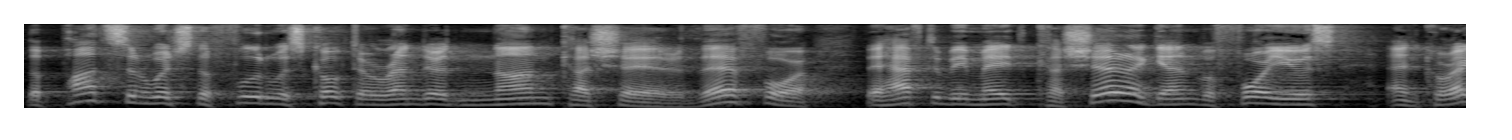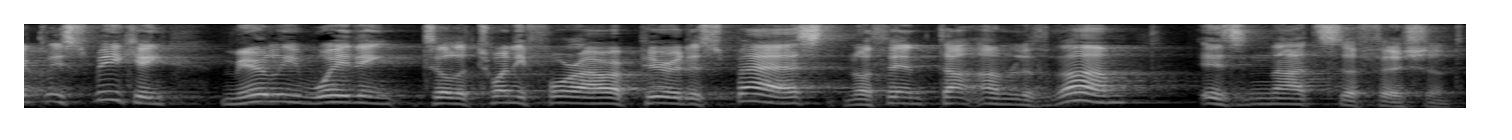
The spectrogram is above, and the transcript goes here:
the pots in which the food was cooked are rendered non kasher. Therefore, they have to be made kasher again before use, and correctly speaking, merely waiting till a 24 hour period is passed, noten ta'am lifgam, is not sufficient.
